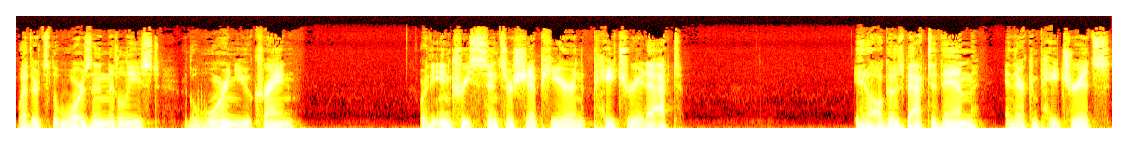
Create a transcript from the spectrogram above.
whether it's the wars in the Middle East or the war in Ukraine or the increased censorship here and the Patriot Act, it all goes back to them and their compatriots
